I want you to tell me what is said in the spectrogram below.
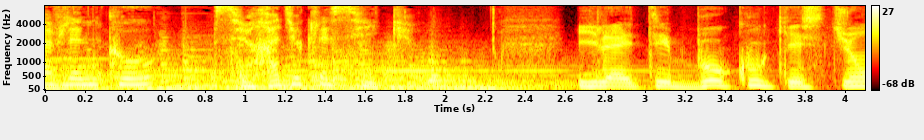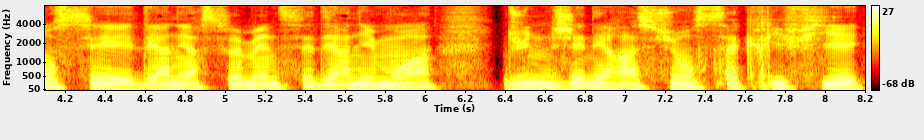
Pavlenko sur Radio Classique. Il a été beaucoup question ces dernières semaines, ces derniers mois, d'une génération sacrifiée,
